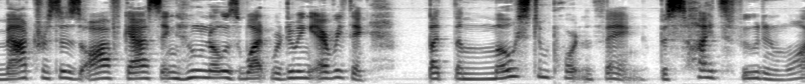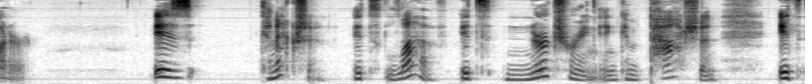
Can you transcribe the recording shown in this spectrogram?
mattresses off gassing, who knows what. We're doing everything, but the most important thing, besides food and water, is connection. It's love. It's nurturing and compassion. It's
